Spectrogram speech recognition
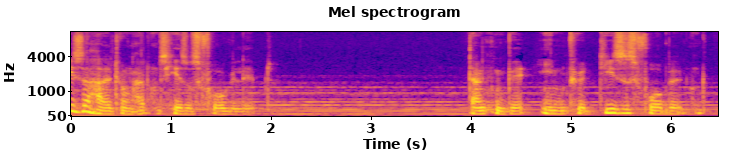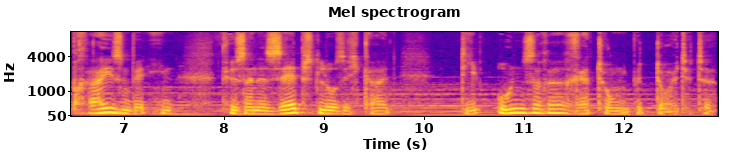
Diese Haltung hat uns Jesus vorgelebt. Danken wir ihm für dieses Vorbild und preisen wir ihn für seine Selbstlosigkeit, die unsere Rettung bedeutete.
